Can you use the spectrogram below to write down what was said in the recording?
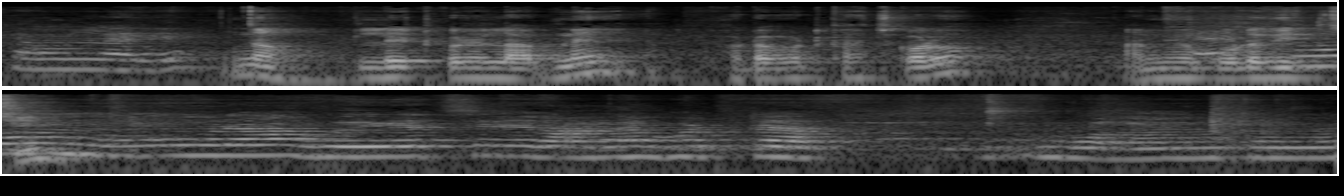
কেমন লাগে? না লেট করে লাভ নেই ফটাফট কাজ করো আমিও করে দিচ্ছি। নোংরা হয়ে গেছে রান্নাঘরটা। বলার মতো না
